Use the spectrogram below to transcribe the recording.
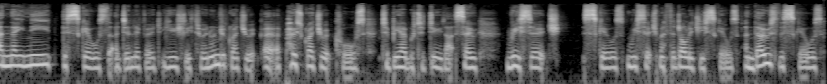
And they need the skills that are delivered usually through an undergraduate, uh, a postgraduate course to be able to do that. So, research skills, research methodology skills, and those are the skills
